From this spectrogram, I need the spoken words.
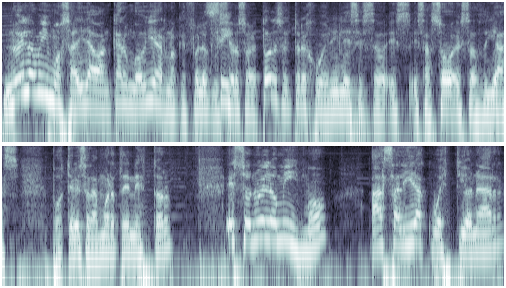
no es lo mismo salir a bancar un gobierno, que fue lo que Sí. hicieron sobre todo los sectores juveniles eso- es- esas esos días posteriores a la muerte de Néstor. Eso no es lo mismo a salir a cuestionar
